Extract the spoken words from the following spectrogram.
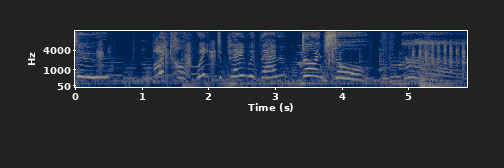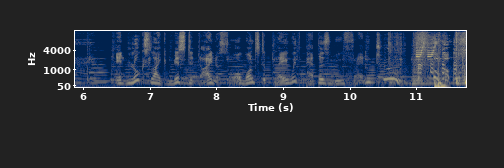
soon. I can't wait to play with them. Dinosaur. Ah. It looks like Mr. Dinosaur wants to play with Peppa's new friend too.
